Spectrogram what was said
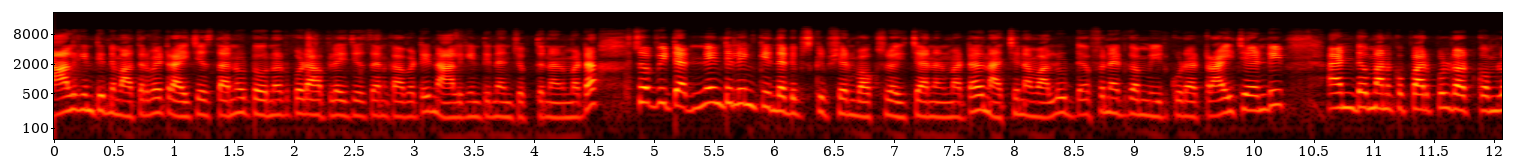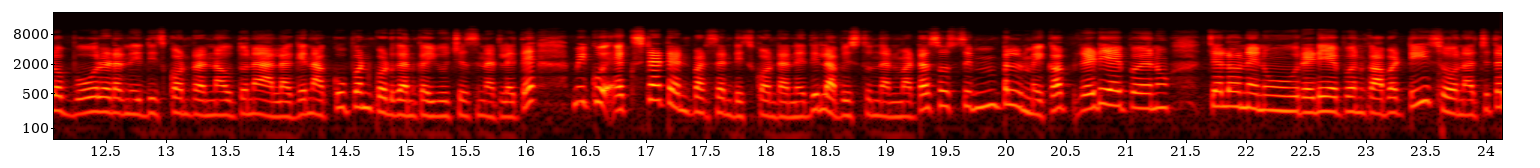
నాలుగింటిని మాత్రమే ట్రై చేస్తాను. టోనర్ కూడా అప్లై చేశాను కాబట్టి నాలుగింటిని అని చెప్తున్నాను అనమాట సో వీటన్నింటి లింక్ కింద డిస్క్రిప్షన్ బాక్స్లో ఇచ్చానమాట నచ్చిన వాళ్ళు డెఫినెట్గా మీరు కూడా ట్రై చేయండి. అండ్ మనకు పర్పుల్ డాట్ కామ్లో బోలెడ్ అని డిస్కౌంట్ రన్ అవుతున్నాయి. అలాగే నా కూపన్ కోడ్ కనుక యూజ్ చేసినట్లయితే మీకు ఎక్స్ట్రా టెన్ పర్సెంట్ డిస్కౌంట్ అనేది లభిస్తుంది. వస్తుందనమాట సో సింపుల్ మేకప్. రెడీ అయిపోయాను. చలో నేను రెడీ అయిపోయాను కాబట్టి సో నచ్చితే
